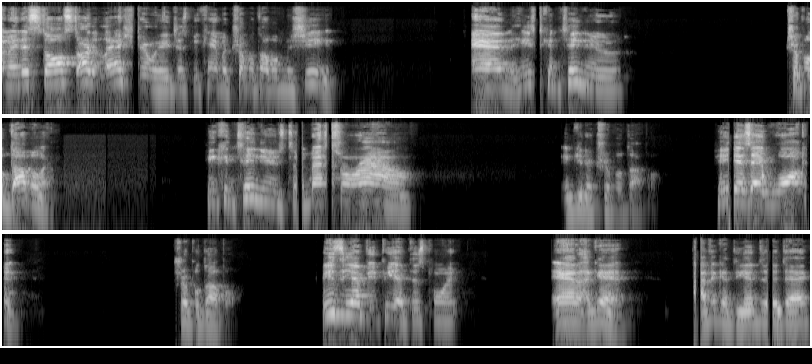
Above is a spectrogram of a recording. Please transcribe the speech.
I mean, this all started last year where he just became a triple double machine. And he's continued triple doubling. He continues to mess around and get a triple double. He is a walking triple double. He's the MVP at this point. And again, I think at the end of the day,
